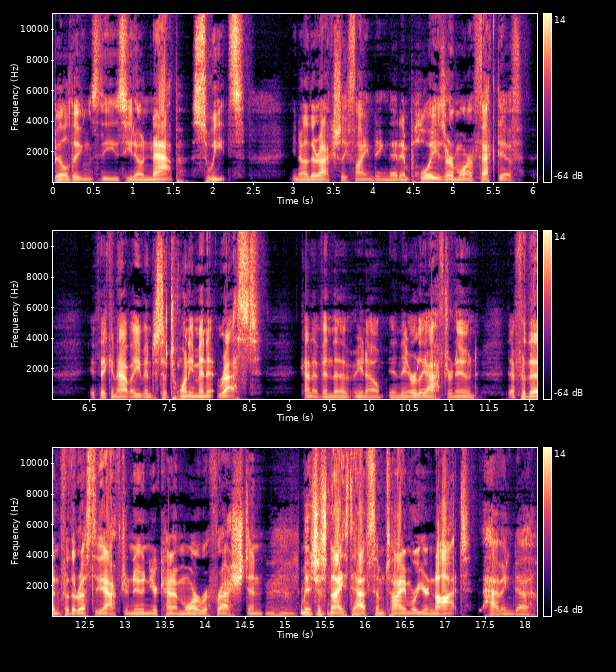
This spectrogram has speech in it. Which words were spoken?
buildings these, you know, nap suites. You know, they're actually finding that employees are more effective if they can have a, even just a 20 minute rest kind of in the you know in the early afternoon. That for then for the rest of the afternoon you're kind of more refreshed and mm-hmm. I mean, it's just nice to have some time where you're not having to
